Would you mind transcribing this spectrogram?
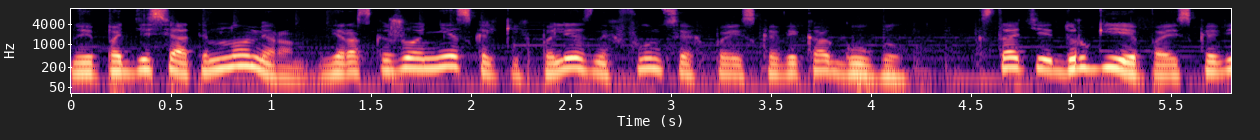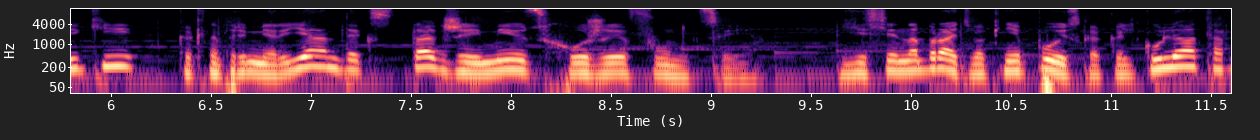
Ну и под десятым номером я расскажу о нескольких полезных функциях поисковика Google. Кстати, другие поисковики, как например Яндекс, также имеют схожие функции. Если набрать в окне поиска калькулятор,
